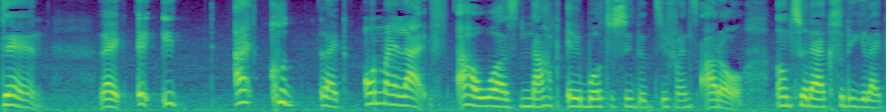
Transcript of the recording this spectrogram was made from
then, like it, it I could like on my life i was not able to see the difference at all until i actually like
